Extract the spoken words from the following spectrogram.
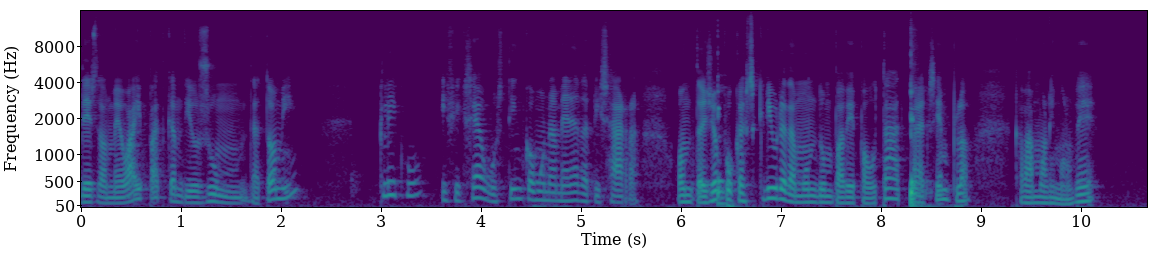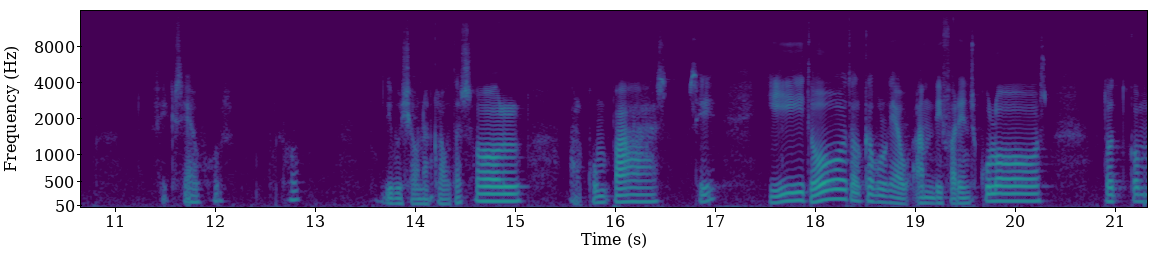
des del meu iPad que em diu Zoom de Tommy, clico i fixeu-vos, tinc com una mena de pissarra on jo puc escriure damunt d'un paper pautat, per exemple, que va molt i molt bé. Fixeu-vos, puc dibuixar una clau de sol, el compàs, sí? i tot el que vulgueu, amb diferents colors, tot com,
